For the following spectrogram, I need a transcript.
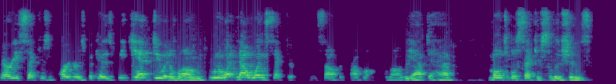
various sectors of partners because we can't do it alone. What, not one sector can solve the problem alone. We have to have multiple sector solutions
